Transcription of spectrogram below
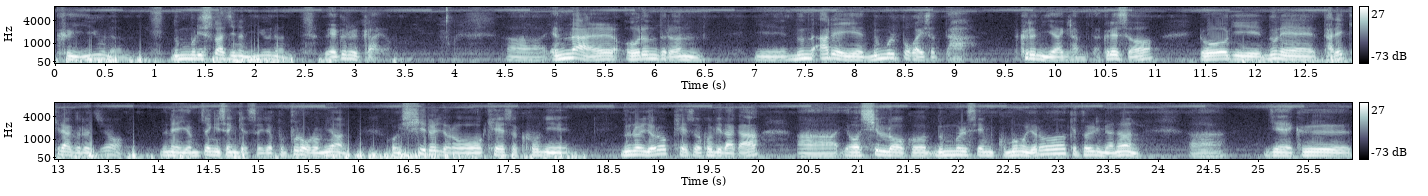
그 이유는 눈물이 쏟아지는 이유는 왜 그럴까요? 어, 옛날 어른들은 이눈 아래에 눈물보가 있었다 그런 이야기를 합니다. 그래서 여기 눈에 다래키라 그러죠. 눈에 염증이 생겨서 이제 부풀어 오르면 거기 실을 이렇게 해서 거기 눈을 이렇게 해서 거기다가 아, 요 실로 그 눈물샘 구멍을 이렇게 돌리면은 아, 이제 그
